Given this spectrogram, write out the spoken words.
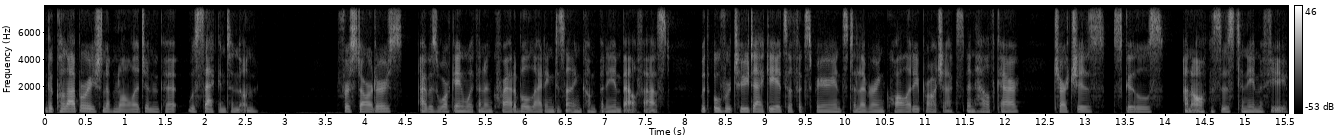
the collaboration of knowledge input was second to none. For starters, I was working with an incredible lighting design company in Belfast with over two decades of experience delivering quality projects in healthcare, churches, schools, and offices, to name a few.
